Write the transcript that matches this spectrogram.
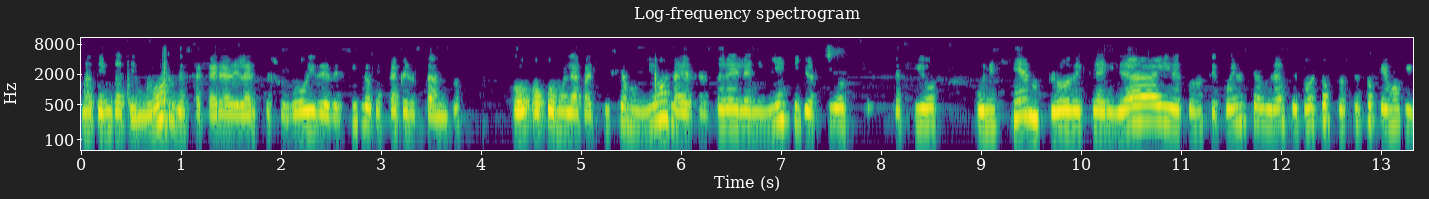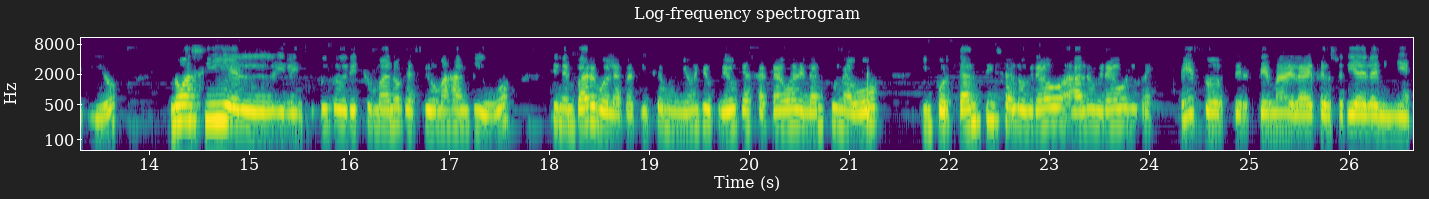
no tenga temor de sacar adelante su voz y de decir lo que está pensando, o, como la Patricia Muñoz, la defensora de la niñez, que yo he sido, he sido un ejemplo de claridad y de consecuencia durante todos estos procesos que hemos vivido. No así el, el Instituto de Derecho Humano, que ha sido más ambiguo. Sin embargo, la Patricia Muñoz yo creo que ha sacado adelante una voz importante y se ha logrado, ha logrado el respeto del tema de la Defensoría de la Niñez.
